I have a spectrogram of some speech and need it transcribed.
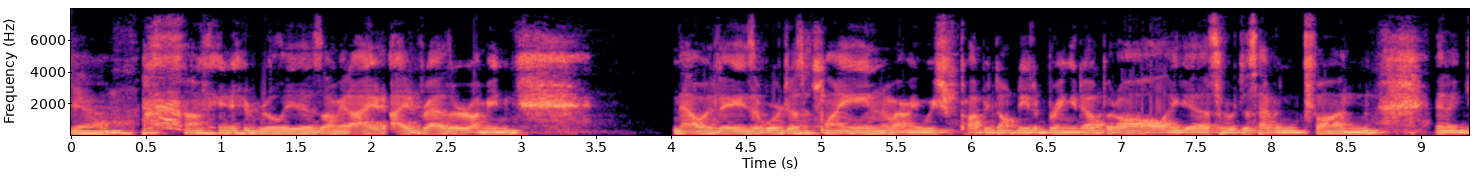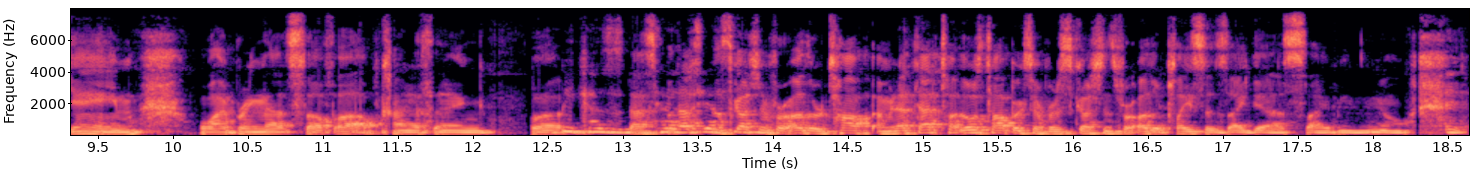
yeah, I mean, it really is. I mean, I I'd rather. I mean, nowadays if we're just playing, I mean, we should probably don't need to bring it up at all. I guess if we're just having fun in a game. Why bring that stuff up, kind of thing. But Because- that's because that's a discussion for other top. I mean, that, that those topics are for discussions for other places. I guess. I mean, you know.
